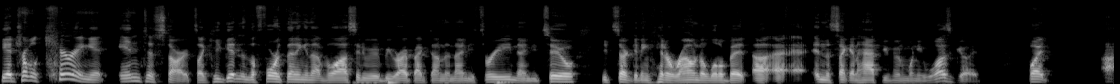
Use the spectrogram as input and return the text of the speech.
He had trouble carrying it into starts. Like he'd get into the fourth inning and that velocity would be right back down to 93, 92. He'd start getting hit around a little bit uh, in the second half, even when he was good. But uh,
